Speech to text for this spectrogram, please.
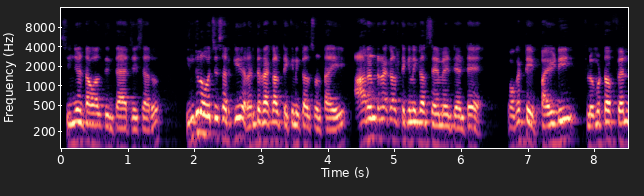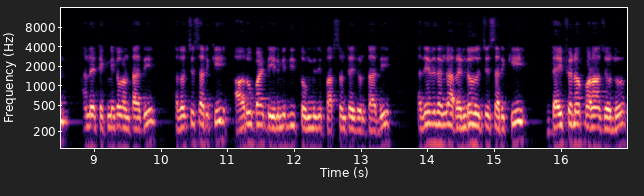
సింజంటా వాళ్ళు దీన్ని తయారు చేశారు. ఇందులో వచ్చేసరికి రెండు రకాల టెక్నికల్స్ ఉంటాయి. ఆ రెండు రకాల టెక్నికల్స్ ఏమేంటి అంటే ఒకటి పైడి ఫ్లోమటోఫెన్ అనే టెక్నికల్ ఉంటుంది. అది వచ్చేసరికి ఆరు పాయింట్ ఎనిమిది తొమ్మిది పర్సెంటేజ్ ఉంటుంది. అదేవిధంగా రెండోది వచ్చేసరికి డైఫెనో కొనాజోలు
